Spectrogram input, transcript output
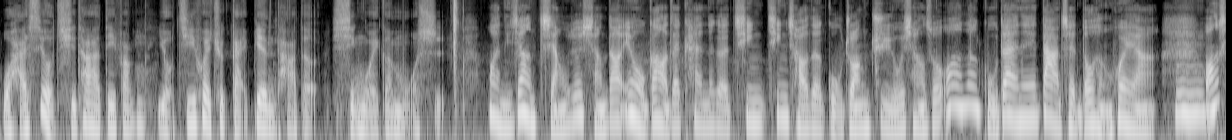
我还是有其他的地方有机会去改变它的行为跟模式。哇，你这样讲，我就想到，因为我刚好在看那个清清朝的古装剧，我想说，哇，那古代那些大臣都很会啊，嗯，皇上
